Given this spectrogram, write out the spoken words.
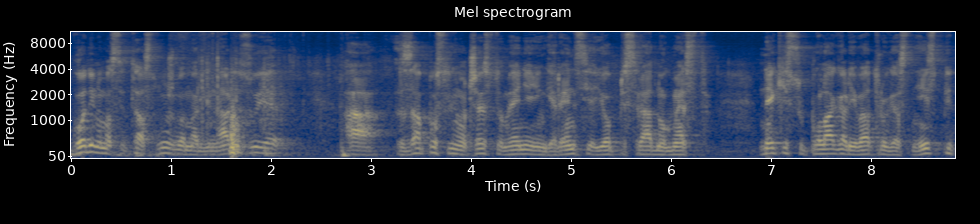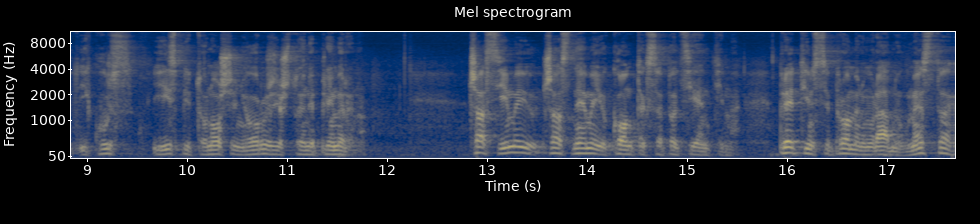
Godinama se ta služba marginalizuje, a zaposleno često menja ingerencija i opis radnog mesta. Neki su polagali vatrogasni ispit i kurs i ispit o nošenju oružja, što je neprimereno. Čas imaju, čas nemaju kontakt sa pacijentima – pretim se promenom radnog mesta,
